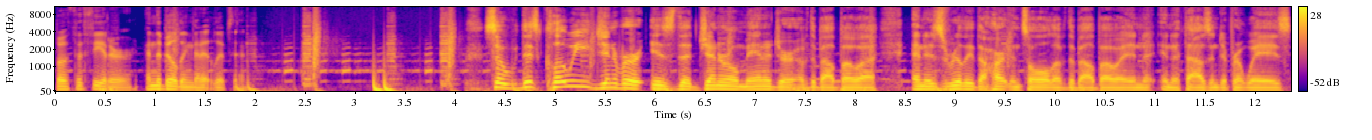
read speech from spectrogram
both the theater and the building that it lives in. So this Chloe Jennifer is the general manager of the Balboa and is really the heart and soul of the Balboa in in a thousand different ways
